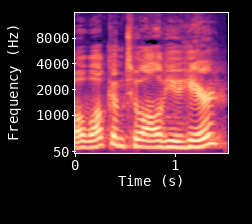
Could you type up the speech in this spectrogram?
Well, welcome to all of you here.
